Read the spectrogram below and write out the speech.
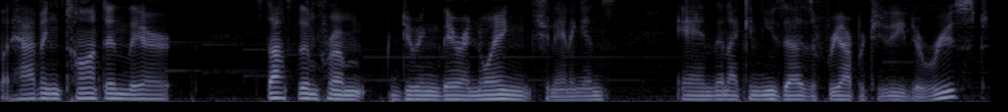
but having Taunt in there stops them from doing their annoying shenanigans, and then I can use that as a free opportunity to Roost.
